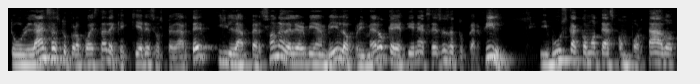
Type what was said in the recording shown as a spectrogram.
tú lanzas tu propuesta de que quieres hospedarte y la persona del Airbnb lo primero que tiene acceso es a tu perfil y busca cómo te has comportado,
